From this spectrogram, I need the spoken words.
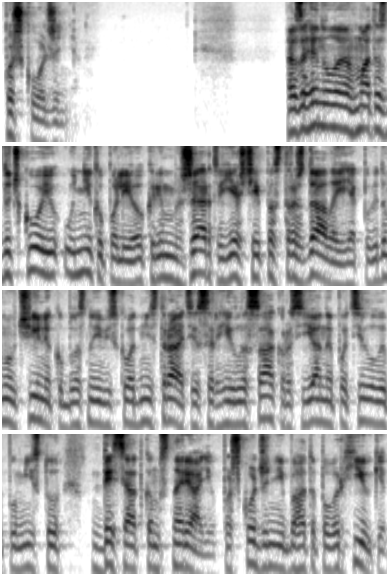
пошкодження. Загинула мати з дочкою у Нікополі. Окрім жертв, є ще й постраждалий. Як повідомив чільник обласної військової адміністрації Сергій Лисак, росіяни поцілили по місту десятком снарядів. Пошкоджені багатоповерхівки,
